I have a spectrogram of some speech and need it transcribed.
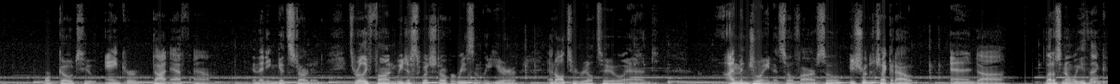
or go to anchor.fm and then you can get started. It's really fun. We just switched over recently here at All Too Real 2 and I'm enjoying it so far. So be sure to check it out and uh, let us know what you think.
